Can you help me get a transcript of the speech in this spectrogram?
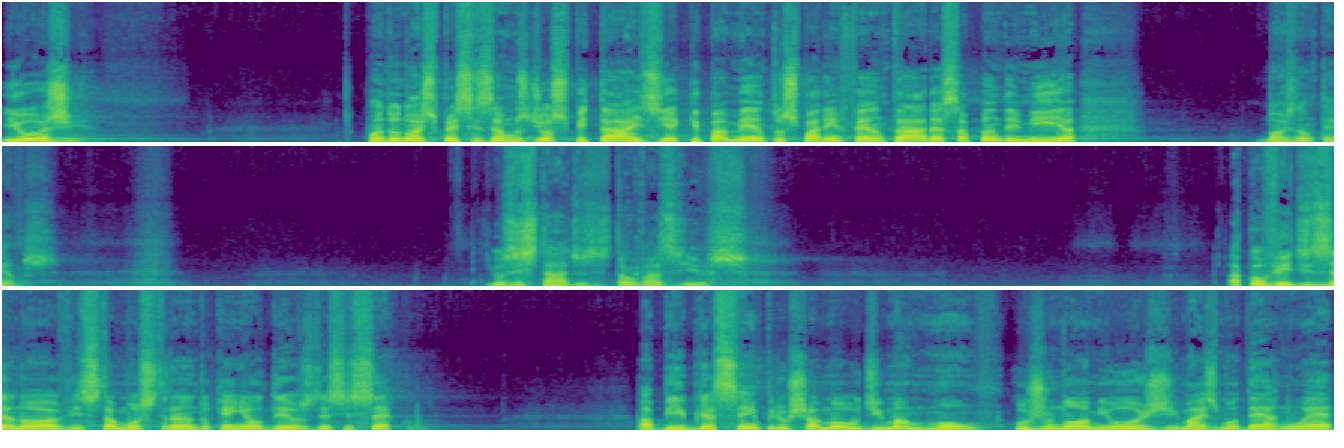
E hoje, quando nós precisamos de hospitais e equipamentos para enfrentar essa pandemia, nós não temos. E os estádios estão vazios. A Covid-19 está mostrando quem é o Deus desse século. A Bíblia sempre o chamou de Mamon, cujo nome hoje mais moderno é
